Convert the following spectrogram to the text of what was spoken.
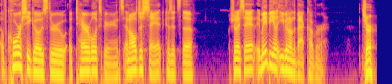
Of course, he goes through a terrible experience. And I'll just say it because it's the. Should I say it? It may be even on the back cover. Sure.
